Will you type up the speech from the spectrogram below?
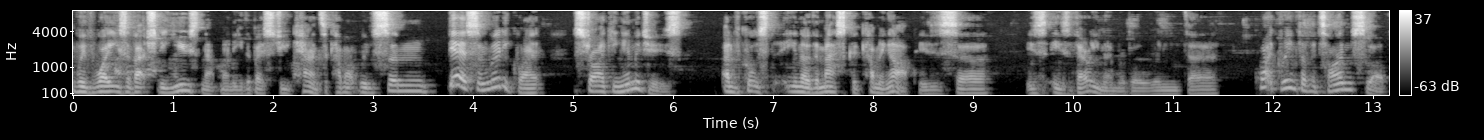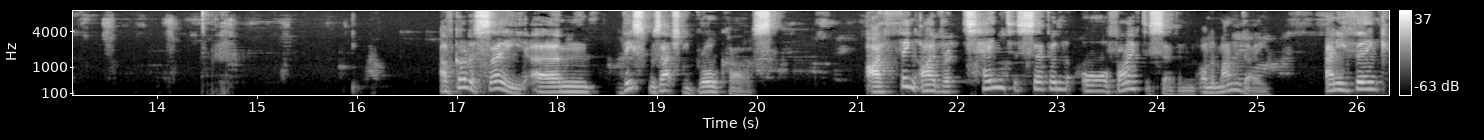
with ways of actually using that money the best you can to come up with some yeah some really quite striking images. And of course, you know the massacre coming up is uh, is is very memorable and uh, quite green for the time slot. I've got to say, um, this was actually broadcast, I think either at 10 to 7 or 5 to 7 on a Monday. And you think,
